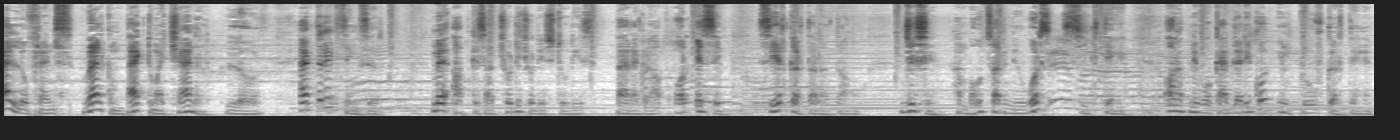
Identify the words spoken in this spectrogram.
Hello friends welcome back to my channel learn at the rate sing sir मैं आपके साथ छोटी छोटी स्टोरीज पैराग्राफ और ऐसे शेयर करता रहता हूँ जिससे हम बहुत सारे न्यू वर्ड्स सीखते हैं और अपनी वोकेबलरी को इम्प्रूव करते हैं।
